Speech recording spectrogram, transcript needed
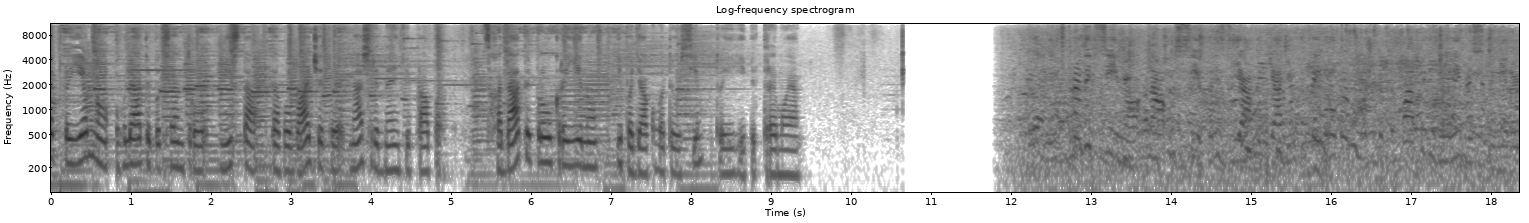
Так приємно гуляти по центру міста та побачити наш рідненький прапор, згадати про Україну і подякувати усім, хто її підтримує. Традиційно на усіх різдвяних ярмарках Європи ви можете купати різноманітні сувеніри,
